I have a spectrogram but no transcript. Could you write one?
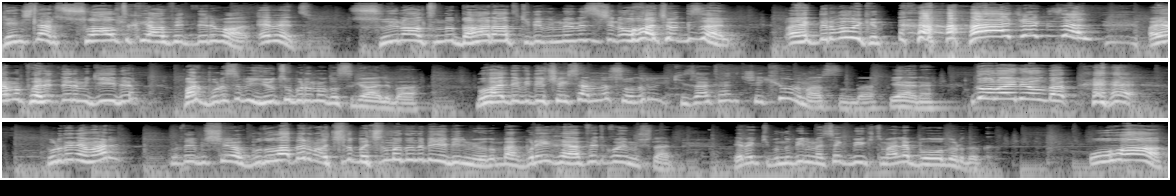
Gençler su altı kıyafetleri var. Evet. Suyun altında daha rahat gidebilmemiz için oha çok güzel. Ayaklarıma bakın. çok güzel. Ayağıma paletlerimi giydim. Bak burası bir YouTuber'ın odası galiba. Bu halde video çeksem nasıl olur? Ki zaten çekiyorum aslında. Yani. Dolaylı yoldan. Burada ne var? Burada bir şey yok. Bu dolapların açılıp açılmadığını bile bilmiyordum. Bak buraya kıyafet koymuşlar. Demek ki bunu bilmesek büyük ihtimalle boğulurduk. Oha!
